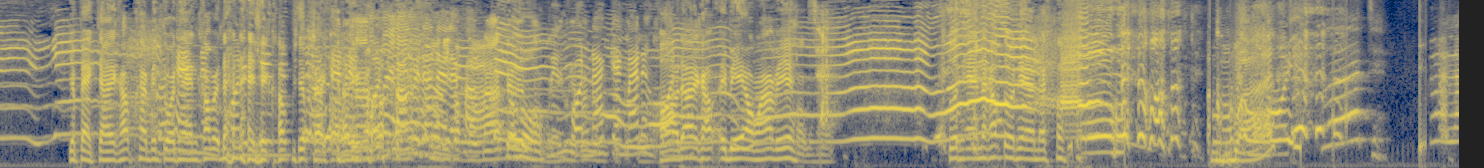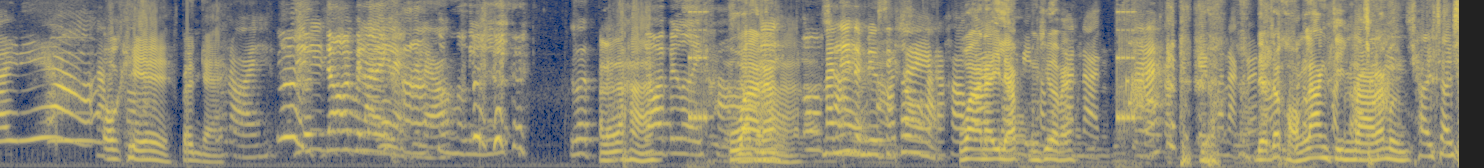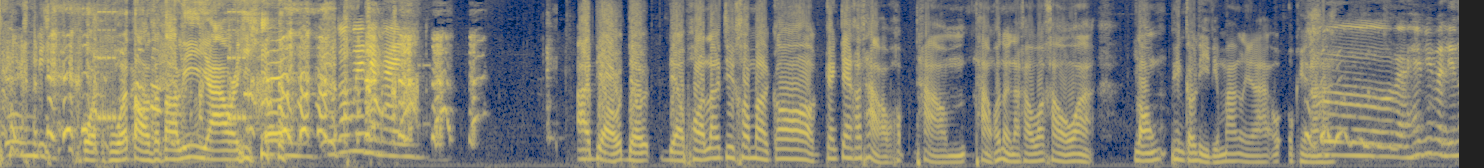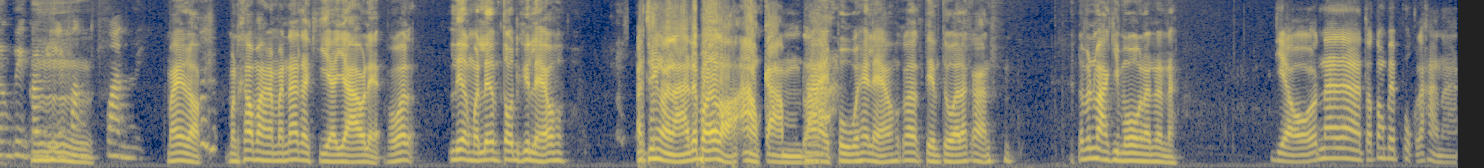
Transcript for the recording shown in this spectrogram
อย่าแปลกใจครับใครเป็นตัวแทนเข้าไปด้านในเลยครับอย่าแปลกใจครับเข้าไปด้านในเลยครับครับผมหนึ่งคนนะแกงละหนึ่งคอ๋อนได้ครับไอเบย์ออกมาเบย์ตัวแทนนะครับตัวแทนนะครับ What อะไรเนี่ยโอเคเป็นไงเรียบร้อยยอดไปเลยแหลกค่ะไปแล้วคุณมารีเลิศอะไรนะคะยอดไปเลยค่ะกูว่านะมารี The Musical ค่ะว่านะไอ้แรปมึงเชื่อไหมอะ เดี๋ยวเจ้าของร่างจริงมานะมึงใช่ใช่ใช่ปวดหัวต่อสตอรี่ยาวไอ้เหี้ยกูต้องเล่นยังไง อะเดี๋ยวเดี๋ยวเดี๋ยวพอร่างจีเข้ามาก็แกล้งๆเขาถามถามถามเขาหน่อยนะคะว่าเขาอะร้องเพลงเกาหลีดีมากเลยนะโอโอเคนะเออแบบให้พี่มารีลองเพลงเกาหลีให้ฟังทุกวันเลยไม่หรอกมันเข้ามามันน่าจะเคลียร์ยาวแหละ เพราะว่าเรื่องมันเริ่มต้นขึ้นแล้วอะจริงเหรอนะได้บร้อยแล้วเหรออ้าวกรรมได้ละปูไว้ให้แล้ว ก็เตรียมตัวแล้วกัน แล้วมันมากี่โมงแล้วนั่นน่ะ เดี๋ยวน่าจะต้องไปปลุกแล้วค่ะนะ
